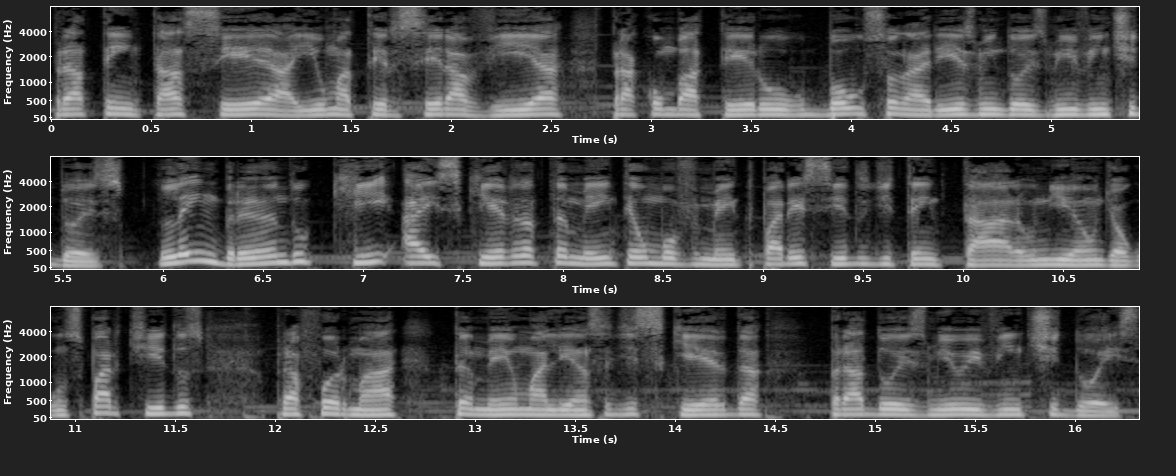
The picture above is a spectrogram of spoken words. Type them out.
para tentar ser aí uma terceira via para combater o bolsonarismo em 2022. Lembrando que a esquerda também tem um movimento parecido de tentar a união de alguns partidos para formar também uma aliança de esquerda para 2022.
